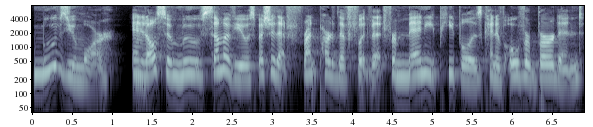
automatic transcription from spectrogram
moves you more. And it also moves some of you, especially that front part of the foot that for many people is kind of overburdened.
